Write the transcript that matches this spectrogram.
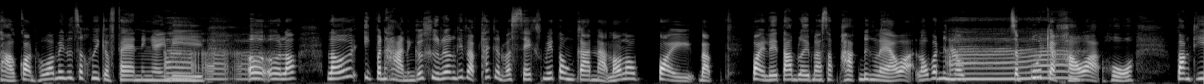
สาวๆก่อนเพราะว่าไม่รู้จะคุยกับแฟนยังไงดีอ่าอ่าเออเออแล้วแล้วอีกปัญหาหนึ่งก็คือเรื่องที่แบบถ้าเกิดว่าเซ็กส์ไม่ตรงกันอะ แล้วเราปล่อยแบบปล่อยเลยตามเลยมาสักพักหนึ่งแล้วอะแล้ววันหนึ่งเราอ่าจะพูดกับเขาอะ โห บางที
